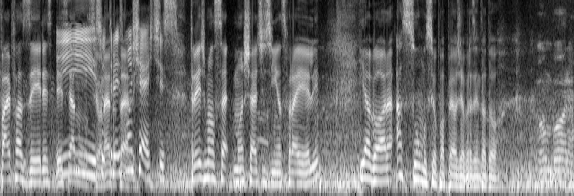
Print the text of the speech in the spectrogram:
vai fazer esse, esse anúncio, Isso, né, três manchetes. Três manche- manchetezinhas pra ele. E agora assuma o seu papel de apresentador. Vambora.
